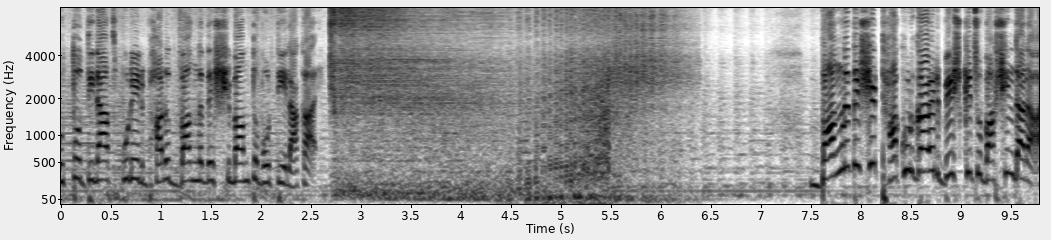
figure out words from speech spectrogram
উত্তর দিনাজপুরের ভারত বাংলাদেশ সীমান্তবর্তী এলাকায়। বাংলাদেশের ঠাকুরগাঁওয়ের বেশ কিছু বাসিন্দারা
